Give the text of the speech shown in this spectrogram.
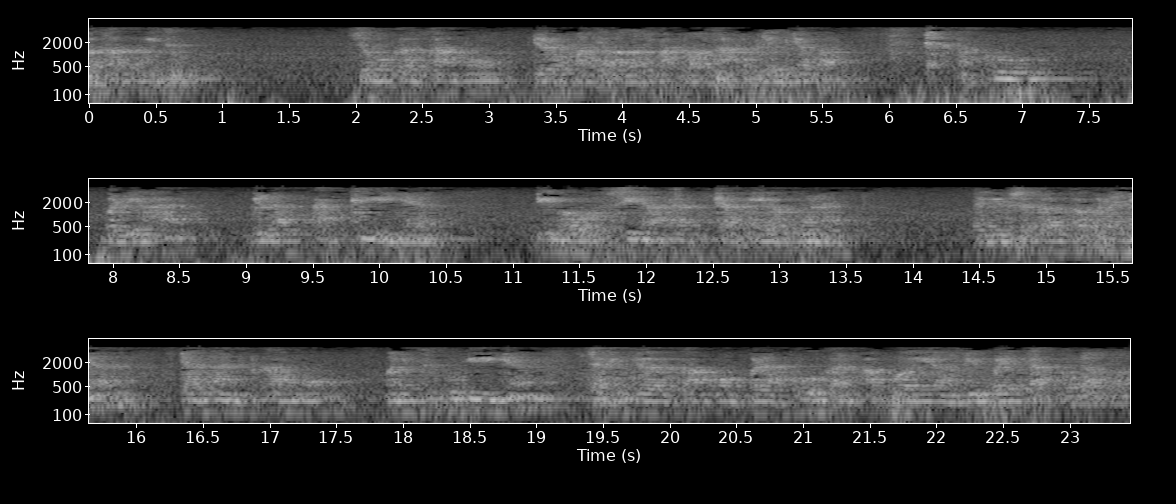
perkara itu? Semoga kamu dirahmati Allah SWT boleh menjawab aku melihat gelap kakinya di bawah sinar cahaya bulan. Dan Yusuf kepadanya, jangan kamu menyetubuhinya sehingga kamu melakukan apa yang diperintah oleh Allah.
